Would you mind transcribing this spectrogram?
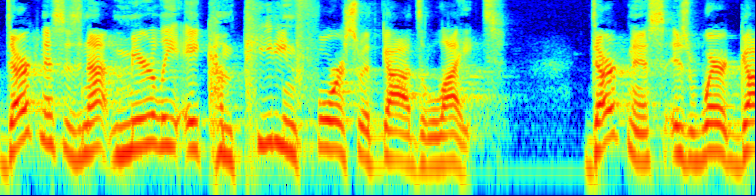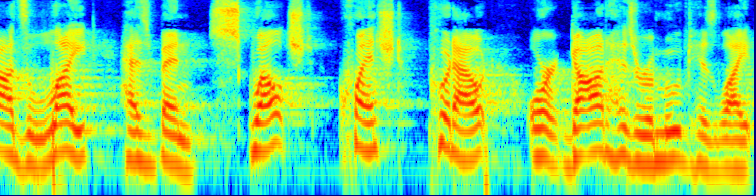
darkness is not merely a competing force with God's light. Darkness is where God's light has been squelched, quenched, put out, or God has removed his light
